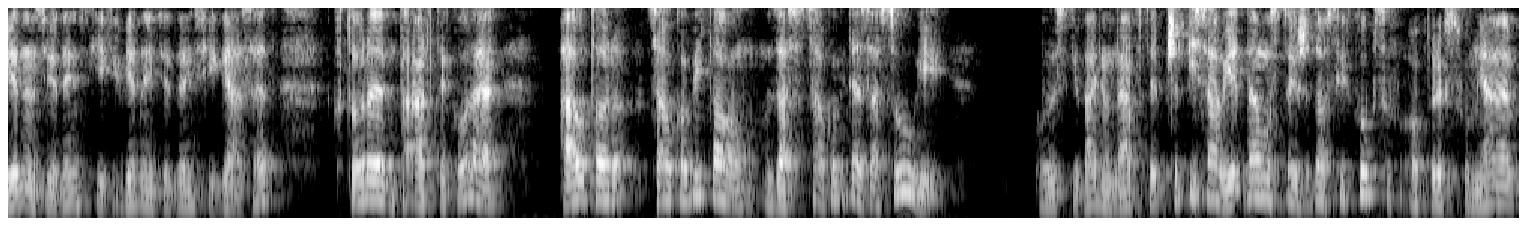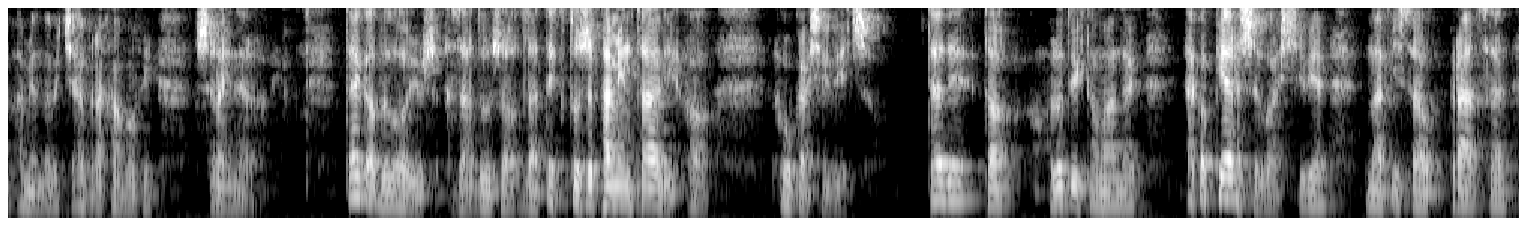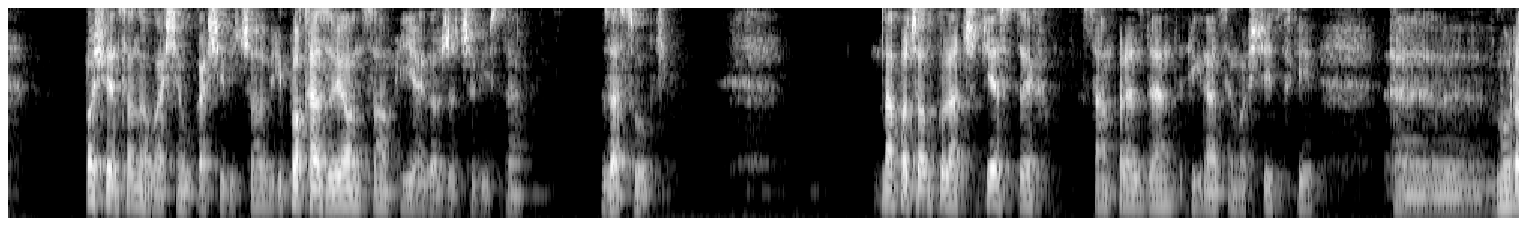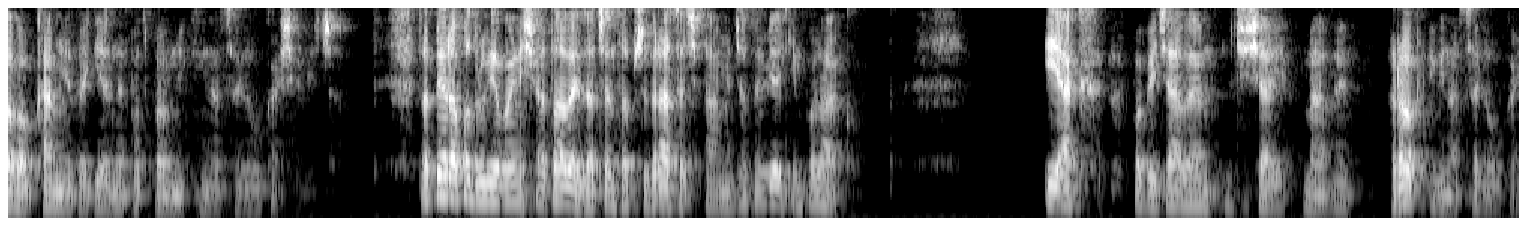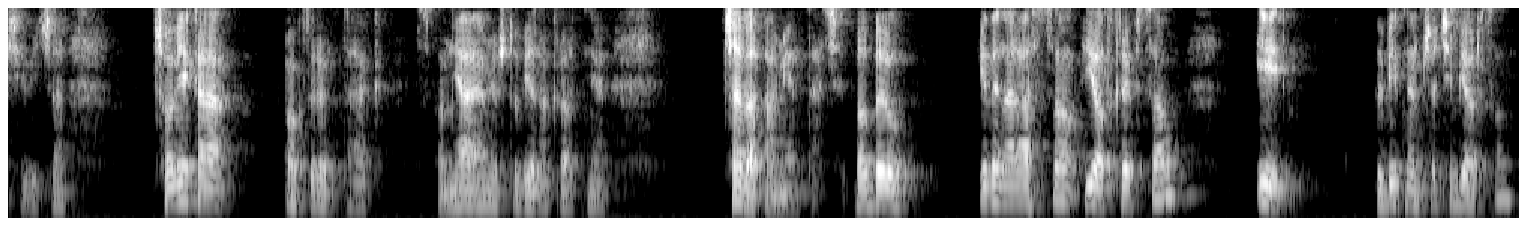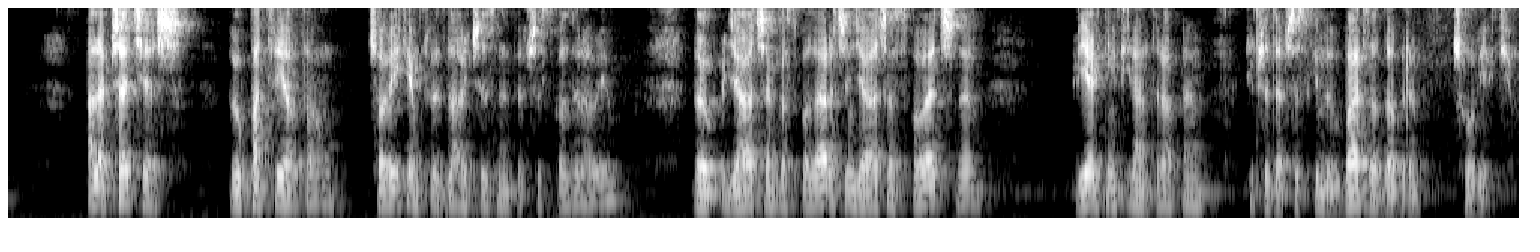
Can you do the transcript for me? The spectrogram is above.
jednym z w jednej z wiedeńskich gazet, w którym to artykule autor całkowitą, całkowite zasługi w uzyskiwaniu nafty przypisał jednemu z tych żydowskich kupców, o których wspomniałem, a mianowicie Abrahamowi Schreinerowi. Tego było już za dużo dla tych, którzy pamiętali o Łukasiewiczu. Wtedy to Ludwik Tomanek jako pierwszy właściwie napisał pracę poświęconą właśnie Łukasiewiczowi i pokazującą jego rzeczywiste zasługi. Na początku lat 30. sam prezydent Ignacy Mościcki e, wmurował kamień węgielny pod pomnik Ignacego Łukasiewicza. Dopiero po II wojnie światowej zaczęto przywracać pamięć o tym wielkim Polaku. I jak powiedziałem, dzisiaj mamy rok Ignacego Łukasiewicza, człowieka, o którym tak wspomniałem już tu wielokrotnie, trzeba pamiętać, bo był i wynalazcą, i odkrywcą, i wybitnym przedsiębiorcą, ale przecież był patriotą, człowiekiem, który dla ojczyzny by wszystko zrobił. Był działaczem gospodarczym, działaczem społecznym, wielkim filantropem i przede wszystkim był bardzo dobrym człowiekiem.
